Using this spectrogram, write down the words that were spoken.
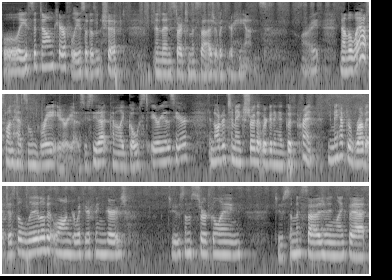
place it down carefully so it doesn't shift and then start to massage it with your hands. All right. Now the last one had some gray areas. You see that kind of like ghost areas here? In order to make sure that we're getting a good print, you may have to rub it just a little bit longer with your fingers. Do some circling, do some massaging like that,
